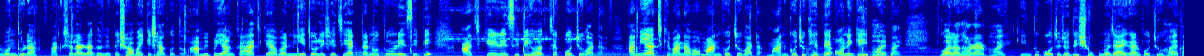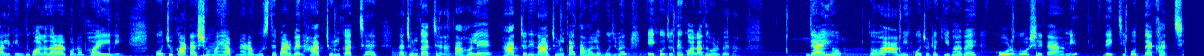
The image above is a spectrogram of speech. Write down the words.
বন্ধুরা, পাকশালার রাঁধুনিতে সবাইকে স্বাগত। আমি প্রিয়াঙ্কা, আজকে আবার নিয়ে চলে এসেছি একটা নতুন রেসিপি আজকের রেসিপি হচ্ছে কচু বাটা। আমি আজকে বানাবো মানকচু বাটা। মানকচু খেতে অনেকেই ভয় পায়, গলা ধরার ভয়। কিন্তু কচু যদি শুকনো জায়গার কচু হয়, তাহলে কিন্তু গলা ধরার কোনো ভয়ই নেই। কচু কাটার সময় আপনারা বুঝতে পারবেন হাত চুলকাচ্ছে না চুলকাচ্ছে না। তাহলে হাত যদি না চুলকায়, তাহলে বুঝবেন এই কচুতে গলা ধরবে না। যাই হোক তো আমি কচুটা কীভাবে করব সেটা আমি দেখছি দেখাচ্ছি।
